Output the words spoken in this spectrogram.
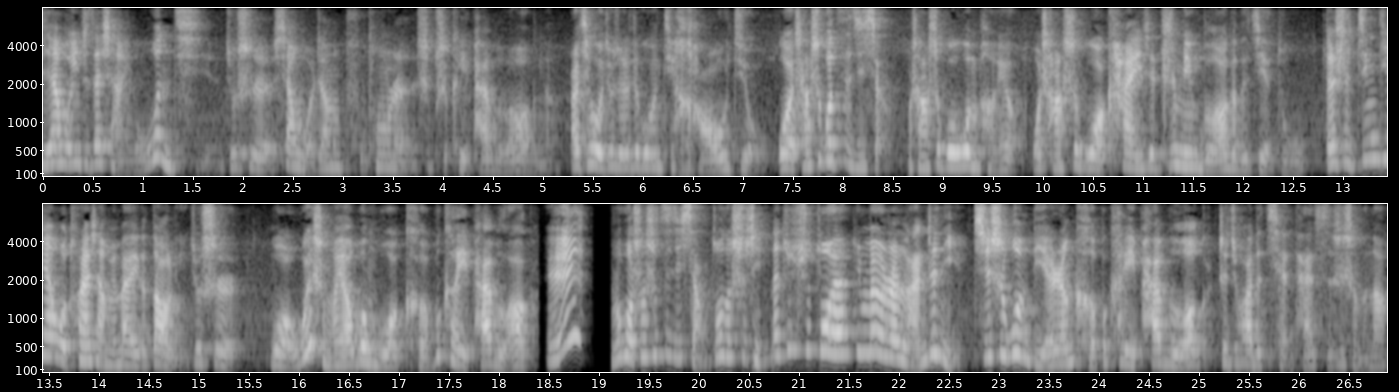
之前我一直在想一个问题，就是像我这样的普通人是不是可以拍 vlog 呢？而且我就觉得这个问题好久，我尝试过自己想，我尝试过问朋友，我尝试过看一些知名 vlog 的解读，但是今天我突然想明白一个道理，就是我为什么要问我可不可以拍 vlog？诶如果说是自己想做的事情，那就去做呀，又没有人拦着你。其实问别人可不可以拍 vlog 这句话的潜台词是什么呢？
